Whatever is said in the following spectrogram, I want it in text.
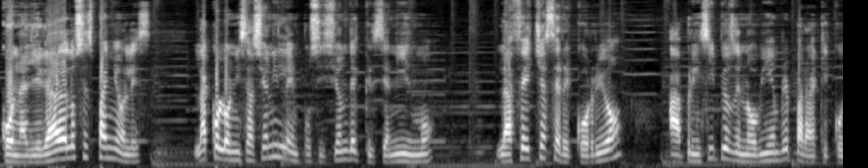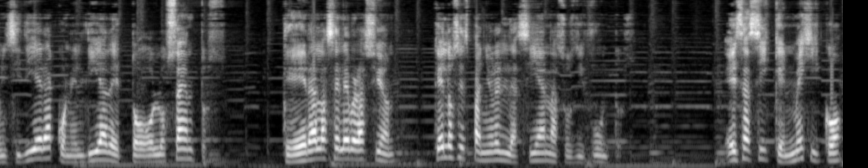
Con la llegada de los españoles, la colonización y la imposición del cristianismo, la fecha se recorrió a principios de noviembre para que coincidiera con el Día de Todos los Santos, que era la celebración que los españoles le hacían a sus difuntos. Es así que en México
